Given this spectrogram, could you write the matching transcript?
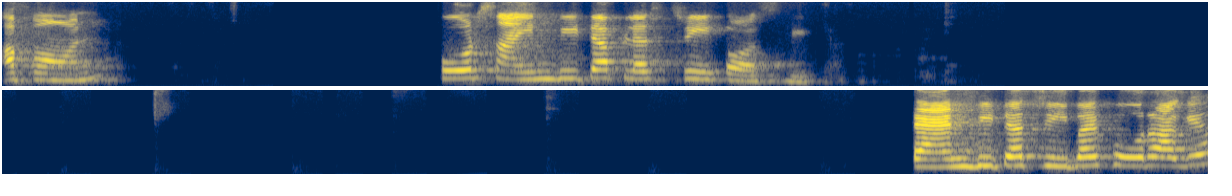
upon four sine beta plus three cos beta. Tan beta three by four आ गया।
